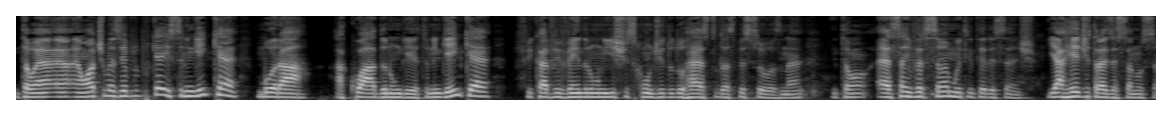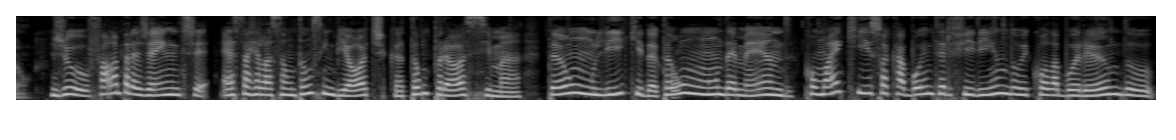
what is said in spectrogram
Então é, é um ótimo exemplo porque é isso, ninguém quer morar aquado num gueto, ninguém quer ficar vivendo num nicho escondido do resto das pessoas, né? Então, essa inversão é muito interessante. E a rede traz essa noção. Ju, fala pra gente essa relação tão simbiótica, tão próxima, tão líquida, tão on demand, como é que isso acabou interferindo e colaborando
